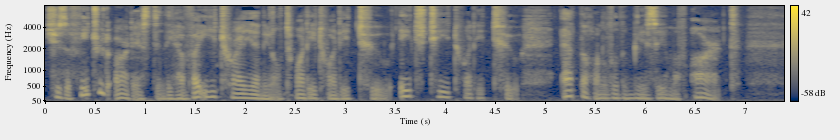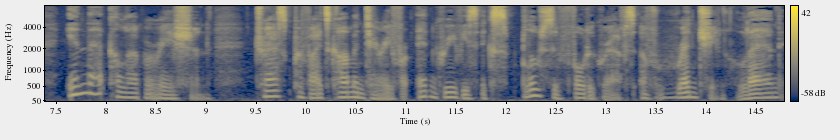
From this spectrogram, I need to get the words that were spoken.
She's a featured artist in the Hawaii Triennial 2022, HT22, at the Honolulu Museum of Art. In that collaboration, Trask provides commentary for Ed Greevy's explosive photographs of wrenching land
